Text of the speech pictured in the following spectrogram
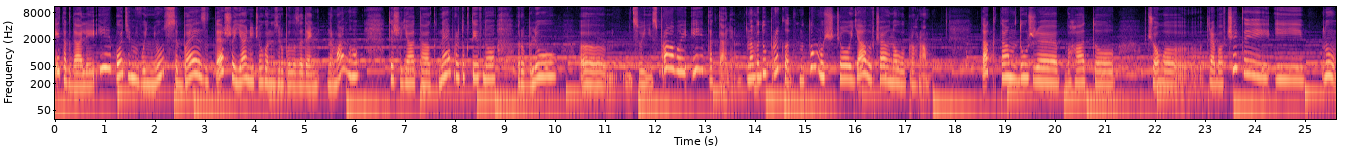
і так далі. І потім виню себе за те, що я нічого не зробила за день нормального, те, що я так непродуктивно роблю. Е, свої справи і так далі. Наведу приклад на тому, що я вивчаю нову програму. Так, там дуже багато чого треба вчити, і ну,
